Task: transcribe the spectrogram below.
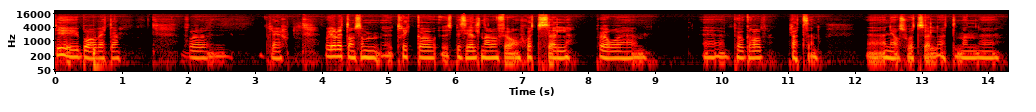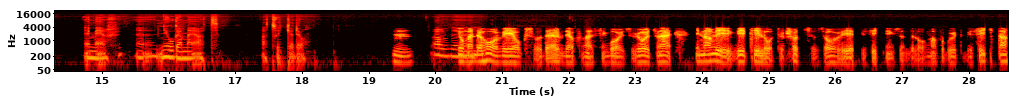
Det är ju bra att veta för fler. Och jag vet de som trycker, speciellt när de får en skötsel på, eh, eh, på gravplatsen, eh, en årsskötsel, att man eh, är mer eh, noga med att, att trycka då. Mm. Av, eh, Jo, men det har vi också. Det är det från Helsingborg. Så vi har ett sån här, innan vi, vi tillåter skötsel så har vi ett besiktningsunderlag. Man får gå ut och besikta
